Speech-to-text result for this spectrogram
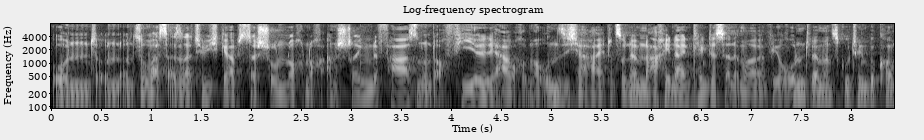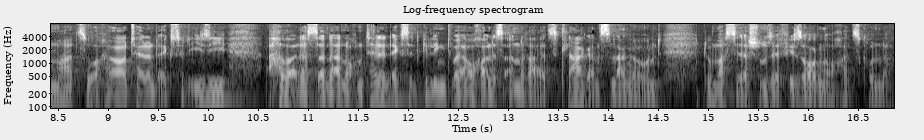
Und, und, und sowas. Also natürlich gab es da schon noch, noch anstrengende Phasen und auch viel, ja, auch immer Unsicherheit und so. Ne? Im Nachhinein klingt das dann immer irgendwie rund, wenn man es gut hinbekommen hat. So, ach ja, Talent Exit easy. Aber dass dann da noch ein Talent Exit gelingt, war ja auch alles andere als klar ganz lange. Und du machst dir da schon sehr viel Sorgen auch als Gründer.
